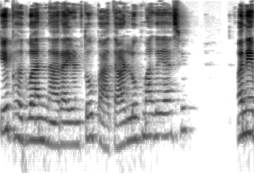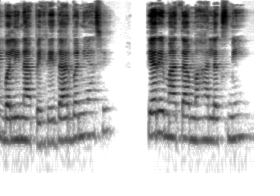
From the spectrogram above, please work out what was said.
કે ભગવાન નારાયણ તો પાતાળ લોકમાં ગયા છે અને બલિના પહેરેદાર બન્યા છે ત્યારે માતા મહાલક્ષ્મી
